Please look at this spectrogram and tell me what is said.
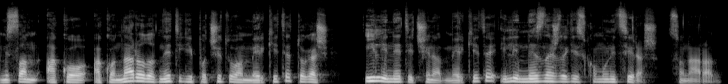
мислам ако ако народот не ти ги почитува мерките, тогаш или не ти чинат мерките или не знаеш да ги скомуницираш со народот.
